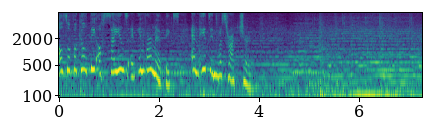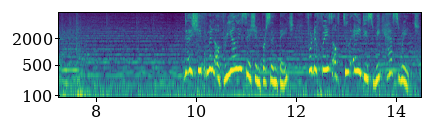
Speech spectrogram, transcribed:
also Faculty of Science and Informatics and its infrastructure. The achievement of realization percentage for the phase of 2A this week has reached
